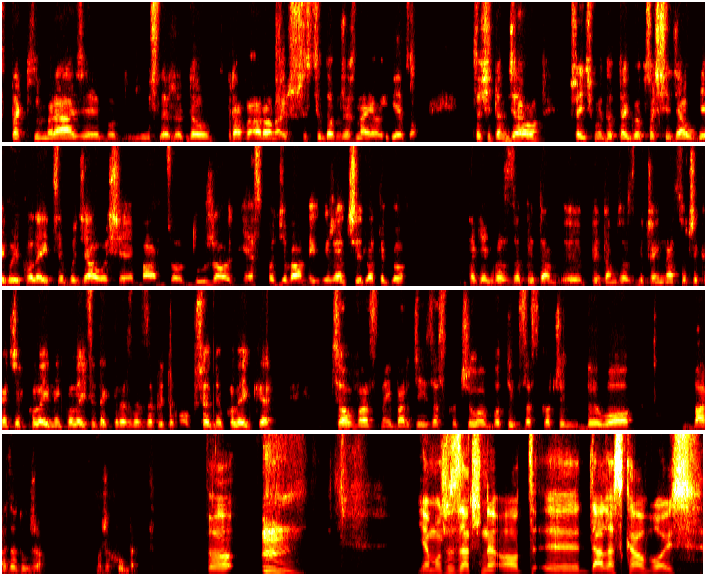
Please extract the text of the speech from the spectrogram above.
w takim razie, bo myślę, że do sprawy Arona już wszyscy dobrze znają i wiedzą, co się tam działo. Przejdźmy do tego, co się działo w biegłej kolejce, bo działo się bardzo dużo niespodziewanych rzeczy, dlatego tak jak Was zapytam, y, pytam zazwyczaj, na co czekacie w kolejnej kolejce, tak teraz Was zapytam o poprzednią kolejkę. Co Was najbardziej zaskoczyło, bo tych zaskoczeń było bardzo dużo. Może Hubert. To ja może zacznę od y, Dallas Cowboys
